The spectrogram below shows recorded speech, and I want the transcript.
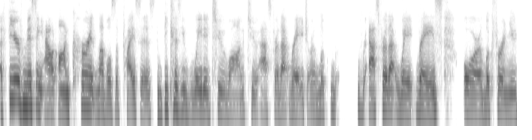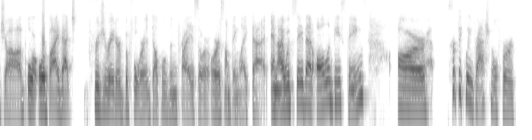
a fear of missing out on current levels of prices because you've waited too long to ask for that rage or look ask for that weight raise or look for a new job or, or buy that refrigerator before it doubles in price or, or something like that. And I would say that all of these things are perfectly rational for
